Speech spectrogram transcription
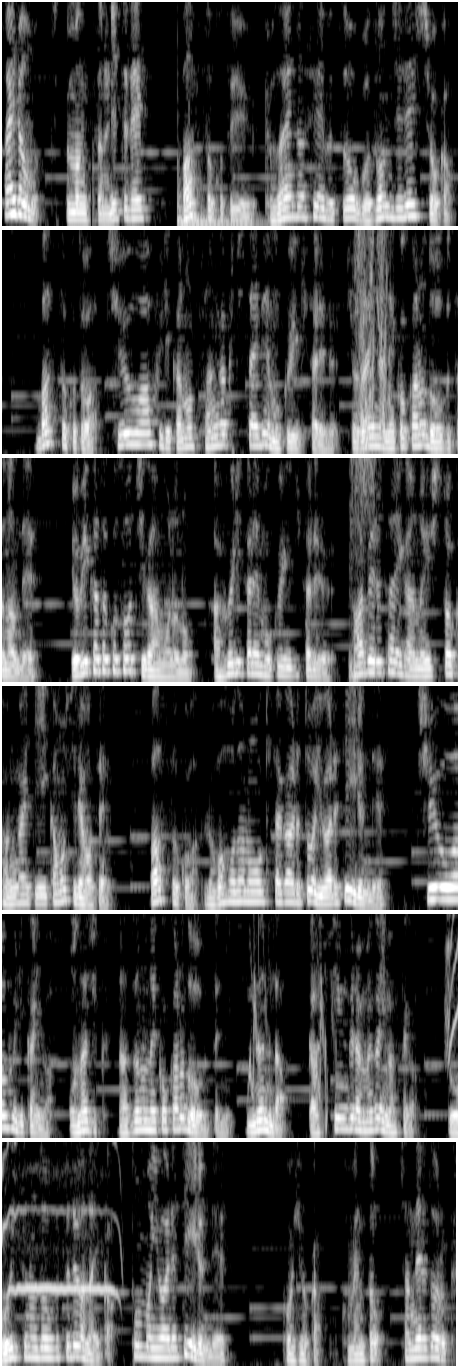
はいどうも、チップマンクスのリツです。バッソコという巨大な生物をご存知でしょうか？バッソコとは中央アフリカの山岳地帯で目撃される巨大な猫科の動物なんです。呼び方こそ違うものの、アフリカで目撃されるサーベルタイガーの一種と考えていいかもしれません。バッソコはロバほどの大きさがあると言われているんです。中央アフリカには同じく謎の猫科の動物にヌンダ、ガッシングラムがいますが、同一の動物ではないかとも言われているんです。高評価、コメント、チャンネル登録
